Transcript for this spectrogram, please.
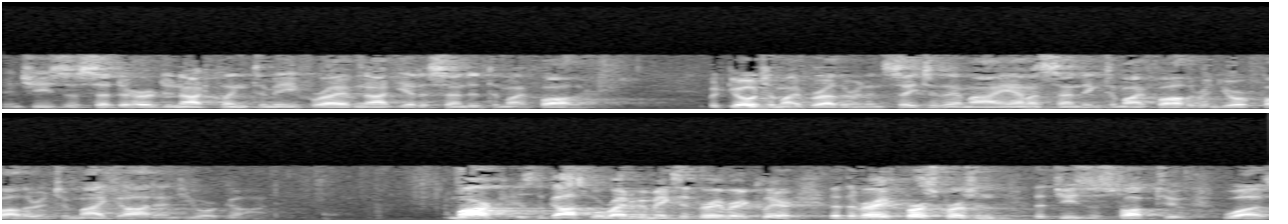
And Jesus said to her, Do not cling to me, for I have not yet ascended to my Father. But go to my brethren and say to them, I am ascending to my Father and your Father, and to my God and your God. Mark is the gospel writer who makes it very, very clear that the very first person that Jesus talked to was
